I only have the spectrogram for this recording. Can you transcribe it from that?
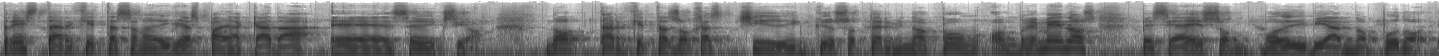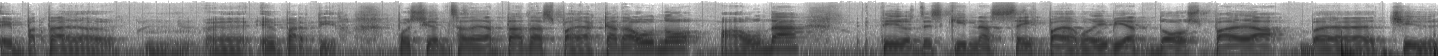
tres tarjetas amarillas para cada eh, selección. ¿no? Tarjetas rojas, Chile incluso terminó con un hombre menos. Pese a eso, Bolivia no pudo empatar mm, eh, el partido. Posiciones adelantadas para cada uno a una tiros de esquina, 6 para Bolivia, 2 para eh, Chile.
